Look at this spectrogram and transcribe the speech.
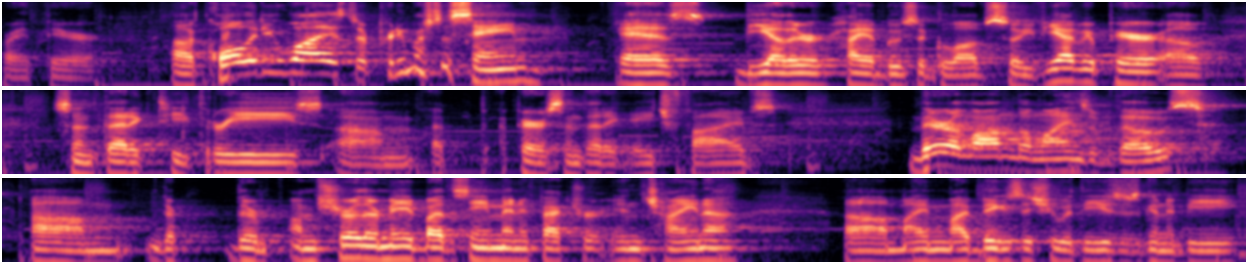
right there. Uh, quality wise, they're pretty much the same as the other Hayabusa gloves. So if you have your pair of synthetic T3s, um, a, a, pair of synthetic H5s. They're along the lines of those. Um, they're, they're, I'm sure they're made by the same manufacturer in China. Uh, my, my biggest issue with these is going to be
